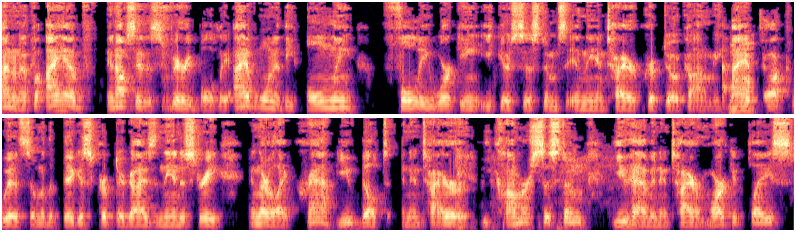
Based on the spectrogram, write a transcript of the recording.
I don't know. But I have, and I'll say this very boldly, I have one of the only fully working ecosystems in the entire crypto economy. Wow. I have talked with some of the biggest crypto guys in the industry, and they're like, crap, you've built an entire e commerce system, you have an entire marketplace,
